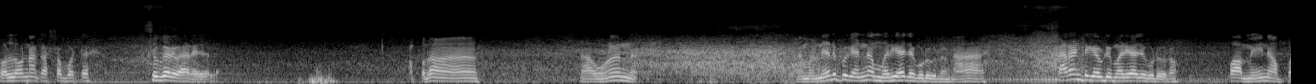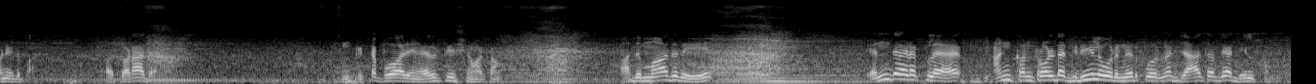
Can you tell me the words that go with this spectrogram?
சொல்லணும்னா கஷ்டப்பட்டு சுகர் வேறு இதில். அப்போ தான் நான் உணர்ந்தேன். நம்ம நெருப்புக்கு என்ன மரியாதை கொடுக்கணும்னா கரண்ட்டுக்கு எப்படி மரியாதை கொடுக்குறோம் பா மெயின் ஆஃப் பண்ணிவிடுப்பான் அது தொடாத. கிட்ட போகாது போகாதீங்க எலக்ட்ரீஷியன் வட்டம் அது மாதிரி எந்த இடத்துல அன்கண்ட்ரோல்டாக திடீர்னு ஒரு நெருப்பு வருதுன்னா ஜாக்கிரதையாக டீல் பண்ணும்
